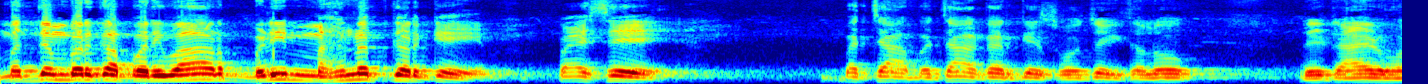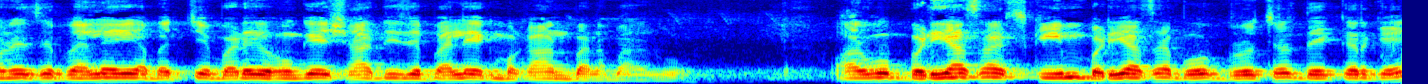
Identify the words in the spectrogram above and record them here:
मध्यम वर्ग का परिवार, बड़ी मेहनत करके, पैसे बचा बचा करके सोचे कि चलो रिटायर होने से पहले या बच्चे बड़े होंगे, शादी से पहले एक मकान बनवा लो। और वो बढ़िया सा स्कीम बढ़िया सा ब्रोचर देख करके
